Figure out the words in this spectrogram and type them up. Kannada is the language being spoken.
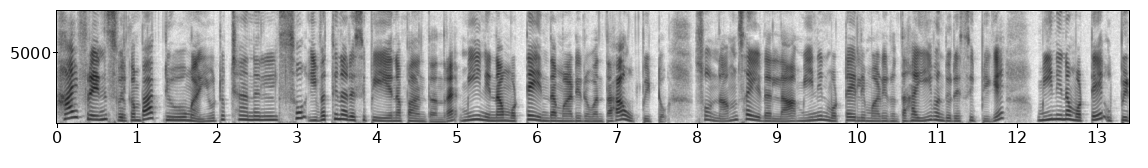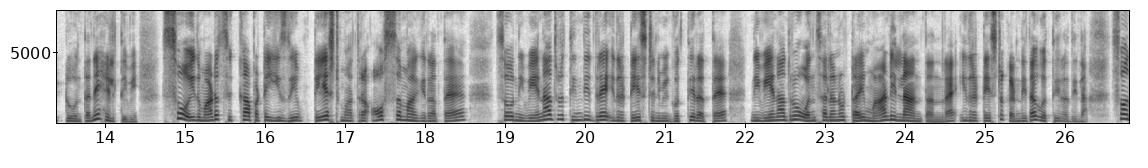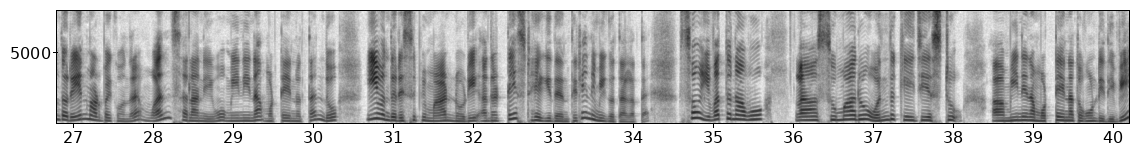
Hi friends welcome back to my YouTube channel so ಇವತ್ತಿನ ರೆಸಿಪಿ ಏನಪ್ಪ ಅಂತಂದರೆ, ಮೀನಿನ ಮೊಟ್ಟೆಯಿಂದ ಮಾಡಿರುವಂತಹ ಉಪ್ಪಿಟ್ಟು. ಸೊ ನಮ್ಮ ಸೈಡೆಲ್ಲ ಮೀನಿನ ಮೊಟ್ಟೆಯಲ್ಲಿ ಮಾಡಿರುವಂತಹ ಈ ಒಂದು ರೆಸಿಪಿಗೆ ಮೀನಿನ ಮೊಟ್ಟೆ ಉಪ್ಪಿಟ್ಟು ಅಂತಲೇ ಹೇಳ್ತೀವಿ. ಸೊ ಇದು ಮಾಡೋದು ಸಿಕ್ಕಾಪಟ್ಟೆ ಈಸಿ ಟೇಸ್ಟ್ ಮಾತ್ರ ಆಸಮ್ ಆಗಿರುತ್ತೆ. ಸೊ ನೀವೇನಾದರೂ ತಿಂದಿದ್ರೆ ಇದರ ಟೇಸ್ಟ್ ನಿಮಗೆ ಗೊತ್ತಿರತ್ತೆ. ನೀವೇನಾದರೂ ಒಂದು ಸಲನೂ ಟ್ರೈ ಮಾಡಿಲ್ಲ ಅಂತಂದರೆ ಇದರ ಟೇಸ್ಟು ಖಂಡಿತ ಗೊತ್ತಿರೋದಿಲ್ಲ. ಸೊ ಅಂಥವ್ರು ಏನು ಮಾಡಬೇಕು ಅಂದರೆ ಒಂದು ಸಲ ನೀವು ಮೀನಿನ ಮೊಟ್ಟೆಯನ್ನು ತಂದು ಈ ಒಂದು ರೆಸಿಪಿ ಮಾಡಿ ನೋಡಿ ಅದರ ಟೇಸ್ಟ್ ಹೇಗಿದೆ ಅಂತೇಳಿ ನಿಮಗೆ ಗೊತ್ತಾಗುತ್ತೆ. ಸೊ ಇವತ್ತು ನಾವು ಸುಮಾರು ಒಂದು ಕೆ ಜಿಯಷ್ಟು ಮೀನಿನ ಮೊಟ್ಟೆಯನ್ನು ತೊಗೊಂಡಿದ್ದೀವಿ.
